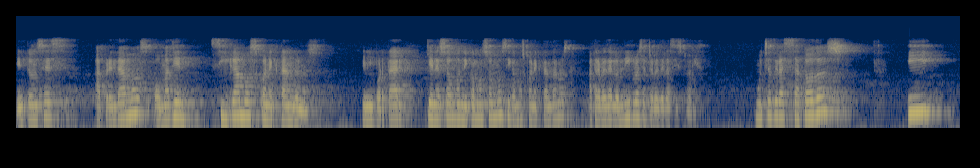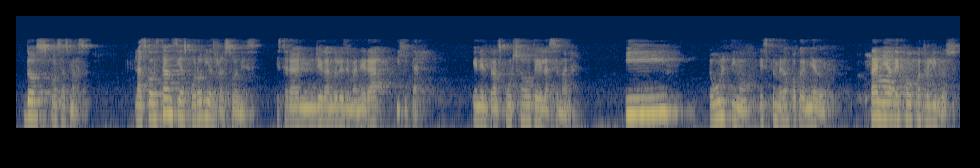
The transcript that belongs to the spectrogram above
Entonces, aprendamos o más bien sigamos conectándonos, sin importar quiénes somos ni cómo somos, sigamos conectándonos a través de los libros y a través de las historias. Muchas gracias a todos y dos cosas más. Las constancias, por obvias razones, estarán llegándoles de manera digital en el transcurso de la semana. Y lo último, esto me da un poco de miedo. Tania dejó cuatro libros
